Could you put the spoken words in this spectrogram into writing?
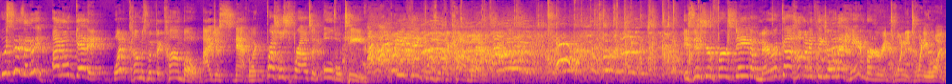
Who says that? I don't get it. What comes with the combo? I just snapped. Like Brussels sprouts and Ovaltine. What do you think comes with the combo? Is this your first day in America? How many things are in a hamburger in 2021?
